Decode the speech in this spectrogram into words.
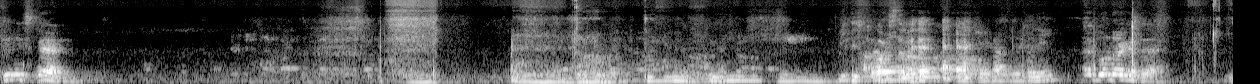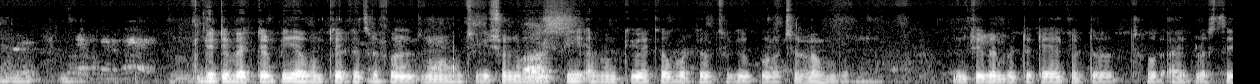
ফির একটা হোয়াটসঅ্যাপে দুটি ভেক্টর পি এবং কিউ এর ক্ষেত্রে ফল গুণ হচ্ছে কি শূন্য হবে পি এবং কিউ একে অপরকে হচ্ছে কি উপর হচ্ছে লম্ব। নিচের ভেক্টরটি i equal to four i plus three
